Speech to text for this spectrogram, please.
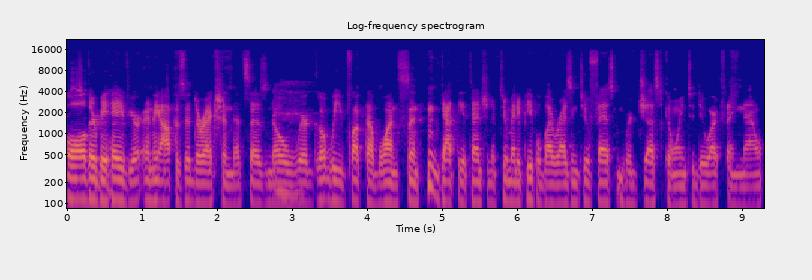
all their behavior in the opposite direction that says, "No, we're go- we fucked up once and got the attention of too many people by rising too fast. We're just going to do our thing now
